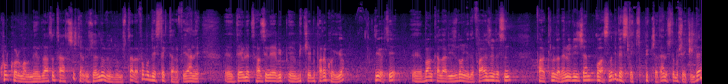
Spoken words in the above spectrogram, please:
kur korumalı mevduatı tartışırken üzerinde durduğumuz tarafı bu destek tarafı. Yani devlet hazineye bir e, bütçeye bir para koyuyor. Diyor ki e, bankalar %17 faiz ödesin. Farkını da ben ödeyeceğim. O aslında bir destek bütçeden işte bu şekilde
